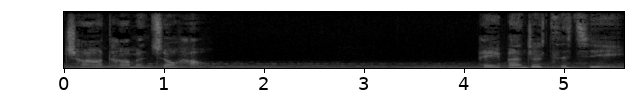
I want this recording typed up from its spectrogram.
察他们就好。陪伴着自己，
